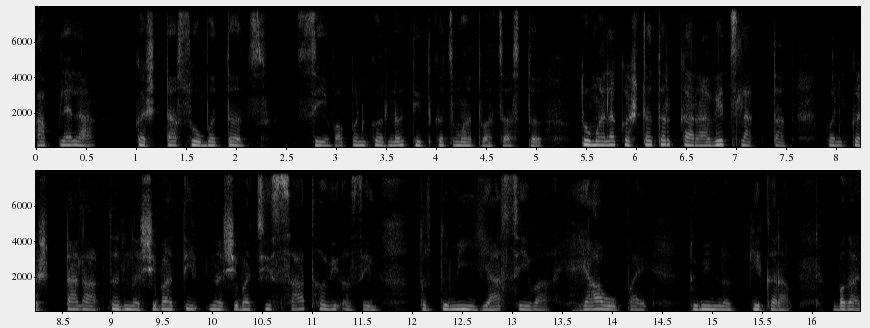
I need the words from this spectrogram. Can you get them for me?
आपल्याला कष्टासोबतच सेवा पण करणं तितकंच महत्त्वाचं असतं. तुम्हाला कष्ट तर करावेच लागतात पण कष्टाला जर नशिबाती नशिबाची साथ हवी असेल तर तुम्ही या सेवा ह्या उपाय तुम्ही नक्की करा. बघा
